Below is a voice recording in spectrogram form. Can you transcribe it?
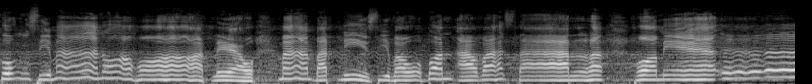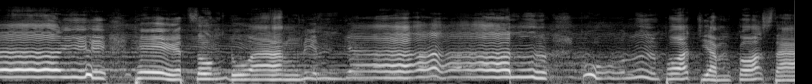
คงสิมานอหอดแล้ว มาบัดนี้สิเว้าบอนอาวาสานพ่อแม่เอ้ยเทพทรงดวงวิญญาณคุณพอเจียมก่อสา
